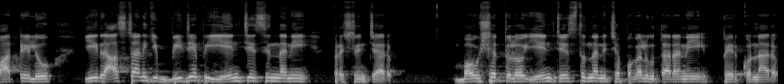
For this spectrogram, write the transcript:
పార్టీలు ఈ రాష్ట్రానికి బీజేపీ ఏం చేసిందని ప్రశ్నించారు. భవిష్యత్తులో ఏం చేస్తుందని చెప్పగలుగుతారని పేర్కొన్నారు.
